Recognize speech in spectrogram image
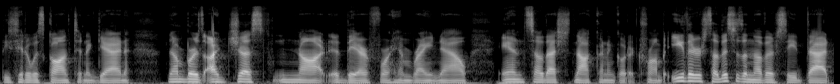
the state of Wisconsin again. Numbers are just not there for him right now, and so that's not going to go to Trump either. So this is another state that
